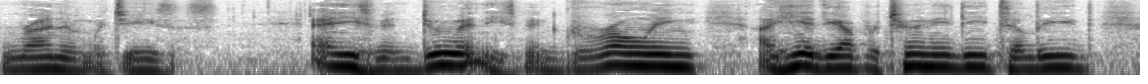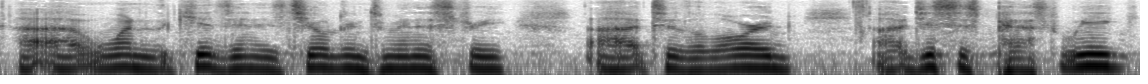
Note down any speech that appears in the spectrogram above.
running with Jesus and he's been doing it. He's been growing. Uh, he had the opportunity to lead uh, uh, one of the kids in his children's ministry uh, to the Lord uh, just this past week.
